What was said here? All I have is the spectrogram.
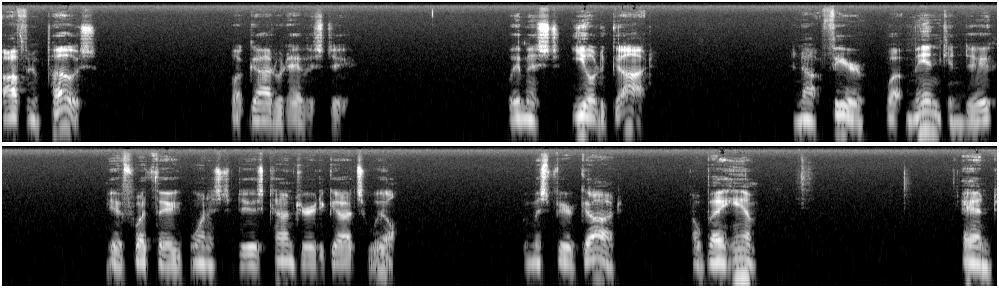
often oppose what God would have us do. We must yield to God and not fear what men can do if what they want us to do is contrary to God's will. We must fear God, obey Him. And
